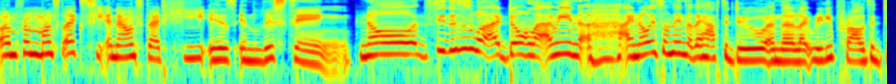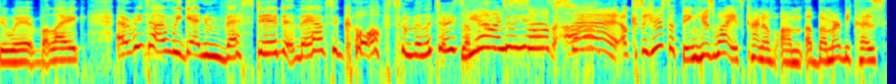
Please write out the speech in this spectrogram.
um, from Monsta X, he announced that he is enlisting. No, see, this is what I don't like. I mean, I know it's something that they have to do and they're like really proud to do it, but like every time we get invested, they have to go off to military service. Yeah, I'm so upset. Okay, so here's the thing. Here's why it's kind of um, a bummer because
